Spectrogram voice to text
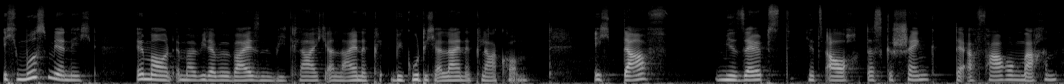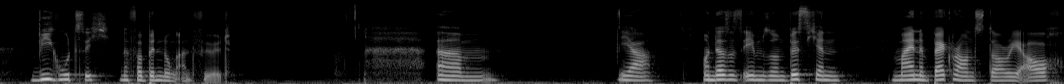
Ich muss mir nicht immer und immer wieder beweisen, wie klar ich alleine, wie gut ich alleine klarkomme. Ich darf mir selbst jetzt auch das Geschenk der Erfahrung machen, wie gut sich eine Verbindung anfühlt. Ähm, ja, und das ist eben so ein bisschen meine Background-Story auch,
